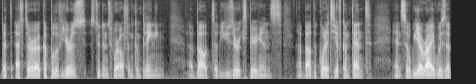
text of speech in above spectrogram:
but after a couple of years, students were often complaining about the user experience, about the quality of content, and so we arrived with a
